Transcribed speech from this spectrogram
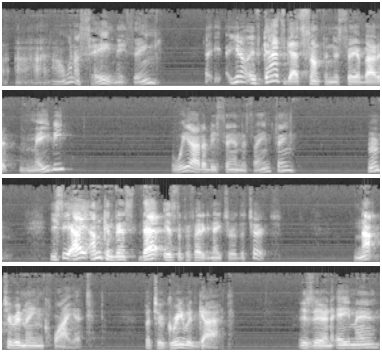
I, I, I don't want to say anything. You know, if God's got something to say about it, maybe we ought to be saying the same thing. Hmm? You see, I, I'm convinced that is the prophetic nature of the church. Not to remain quiet, but to agree with God. Is there an amen? amen?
